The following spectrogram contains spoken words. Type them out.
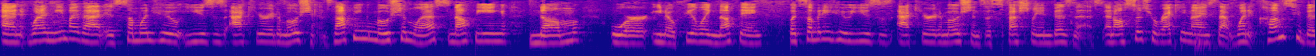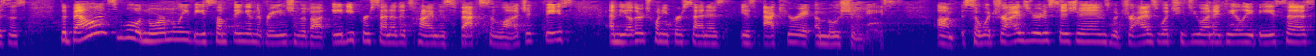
And what I mean by that is someone who uses accurate emotions, not being emotionless, not being numb or, you know, feeling nothing, but somebody who uses accurate emotions, especially in business. And also to recognize that when it comes to business, the balance will normally be something in the range of about 80% of the time is facts and logic based, and the other 20% is, is accurate emotion based. Um, so what drives your decisions, what drives what you do on a daily basis,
